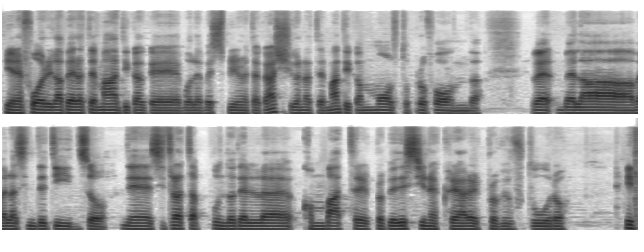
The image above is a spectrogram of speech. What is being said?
viene fuori la vera tematica che voleva esprimere Takashi, che è una tematica molto profonda. Ve, ve la, ve la sintetizzo. Eh, si tratta appunto del combattere il proprio destino e creare il proprio futuro. Il,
